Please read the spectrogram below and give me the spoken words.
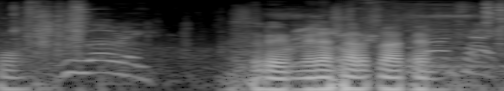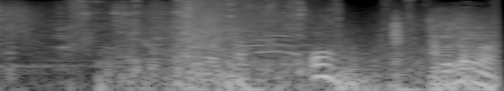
go. Reloading. Sige, may nasa harap natin. Contact. Oh! Gulo nga.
